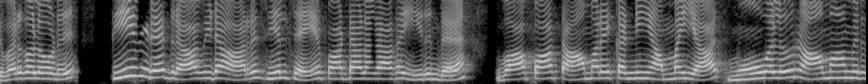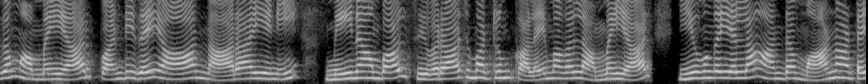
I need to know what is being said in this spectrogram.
இவர்களோடு தீவிர திராவிட அரசியல் செயற்பாட்டாளராக இருந்த வாபா தாமரைக்கண்ணி அம்மையார் மூவலூர் ராமாமிர்தம் அம்மையார் பண்டிதை ஆ. நாராயணி மீனாம்பாள் சிவராஜ் மற்றும் கலைமகள் அம்மையார் இவங்க எல்லாம் அந்த மாநாட்டை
